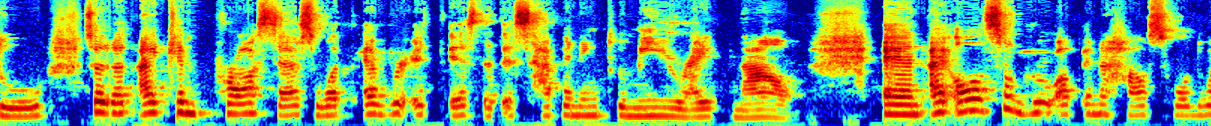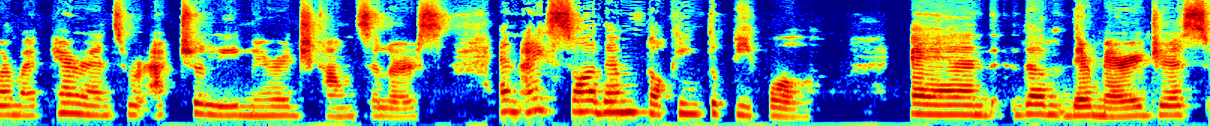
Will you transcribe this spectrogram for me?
to so that I can process whatever it is that is happening to me right now. And I also grew up in a household where my parents were actually marriage counselors and I saw them talking to people and the their marriages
